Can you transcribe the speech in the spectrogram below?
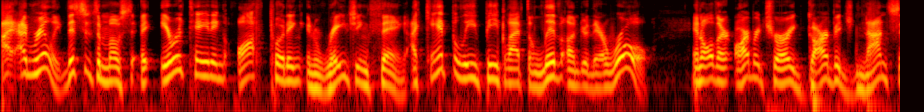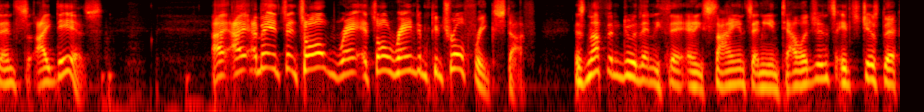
I, I really, this is the most irritating, off-putting, enraging thing. I can't believe people have to live under their rule and all their arbitrary, garbage, nonsense ideas. I, I, mean, it's it's all ra- it's all random control freak stuff. Has nothing to do with anything, any science, any intelligence. It's just that,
